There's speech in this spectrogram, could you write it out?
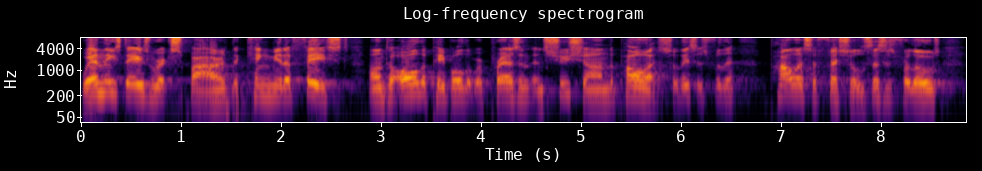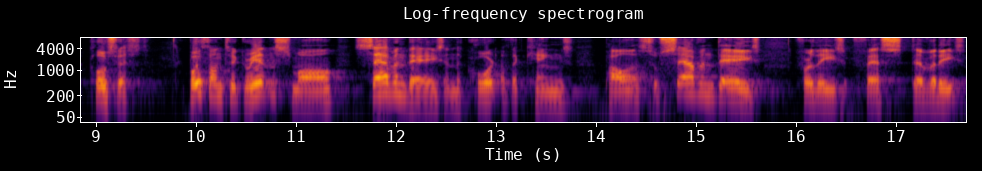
when these days were expired, the king made a feast unto all the people that were present in Shushan the palace. So this is for the palace officials, this is for those closest. Both unto great and small, seven days in the court of the king's palace. So seven days for these festivities,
